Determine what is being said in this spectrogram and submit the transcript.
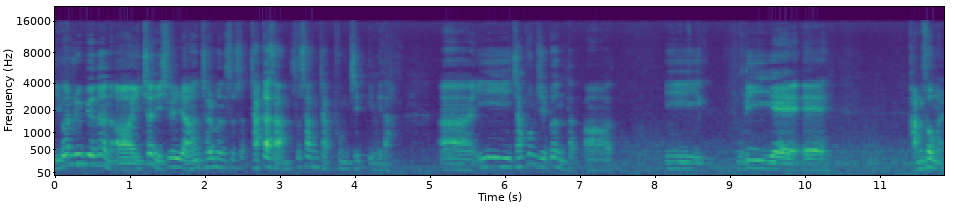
이번 리뷰는 어, 2021년 젊은 수사, 작가상 수상 작품집입니다. 아, 이 작품집은 다- 어, 이 우리의 에, 방송을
